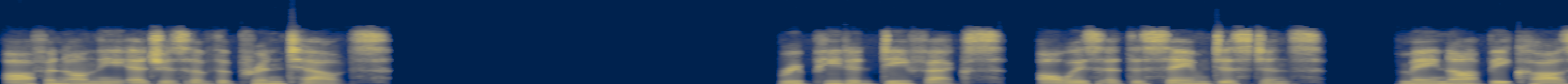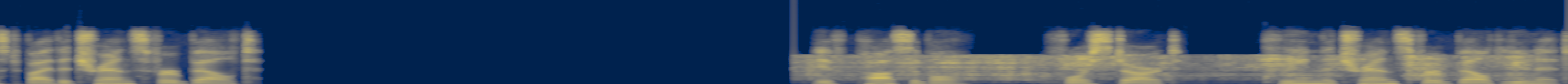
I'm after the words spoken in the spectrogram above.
often on the edges of the printouts. Repeated defects, always at the same distance, may not be caused by the transfer belt. If possible, for start, clean the transfer belt unit,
